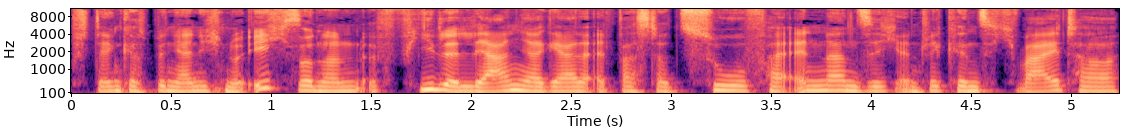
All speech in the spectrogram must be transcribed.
ich denke, es bin ja nicht nur ich, sondern viele lernen ja gerne etwas dazu, verändern sich, entwickeln sich weiter.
